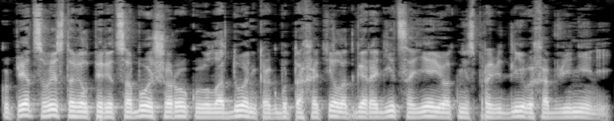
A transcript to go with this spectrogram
Купец выставил перед собой широкую ладонь, как будто хотел отгородиться ею от несправедливых обвинений.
